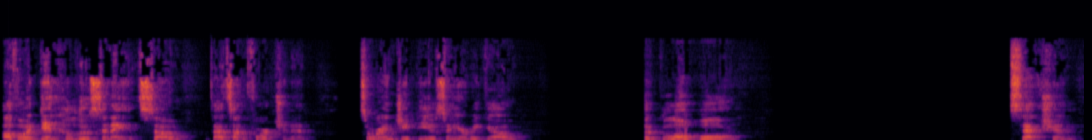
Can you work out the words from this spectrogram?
Although it did hallucinate, so that's unfortunate. So we're in GPU, so here we go. The global section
